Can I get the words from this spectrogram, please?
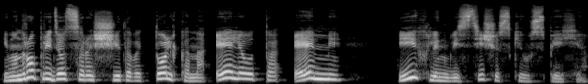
и Мунро придется рассчитывать только на Элиота, Эмми и их лингвистические успехи.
